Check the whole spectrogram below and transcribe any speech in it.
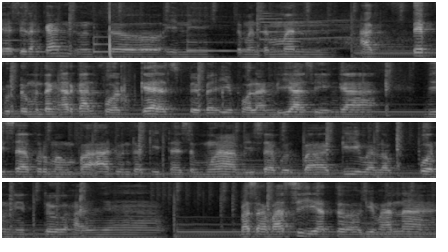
ya silahkan untuk ini teman-teman aktif untuk mendengarkan podcast PPI Polandia sehingga bisa bermanfaat untuk kita semua bisa berbagi walaupun itu hanya basa-basi atau gimana.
